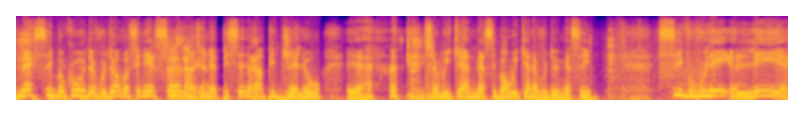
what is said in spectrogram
Merci beaucoup de vous deux. On va finir ça dans une piscine remplie de jello euh, ce week-end. Merci. Bon week-end à vous deux. Merci. Si vous voulez lire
